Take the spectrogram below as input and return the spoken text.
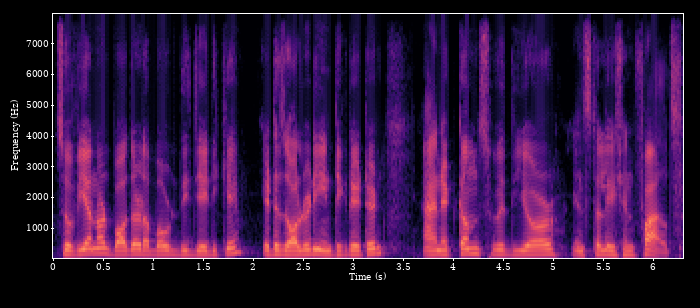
So we are not bothered about the JDK. It is already integrated and it comes with your installation files.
